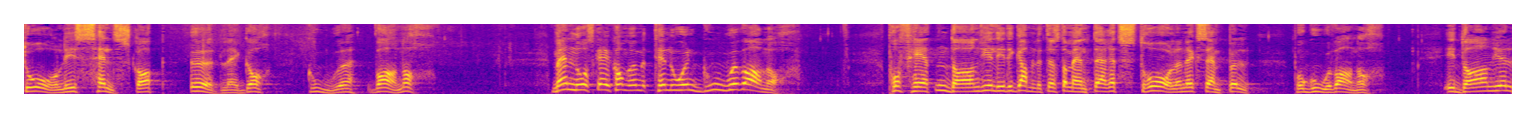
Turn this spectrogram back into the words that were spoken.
Dårlig selskap ødelegger gode vaner. Men nå skal jeg komme til noen gode vaner. Profeten Daniel i Det gamle testamentet er et strålende eksempel på gode vaner. I Daniel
